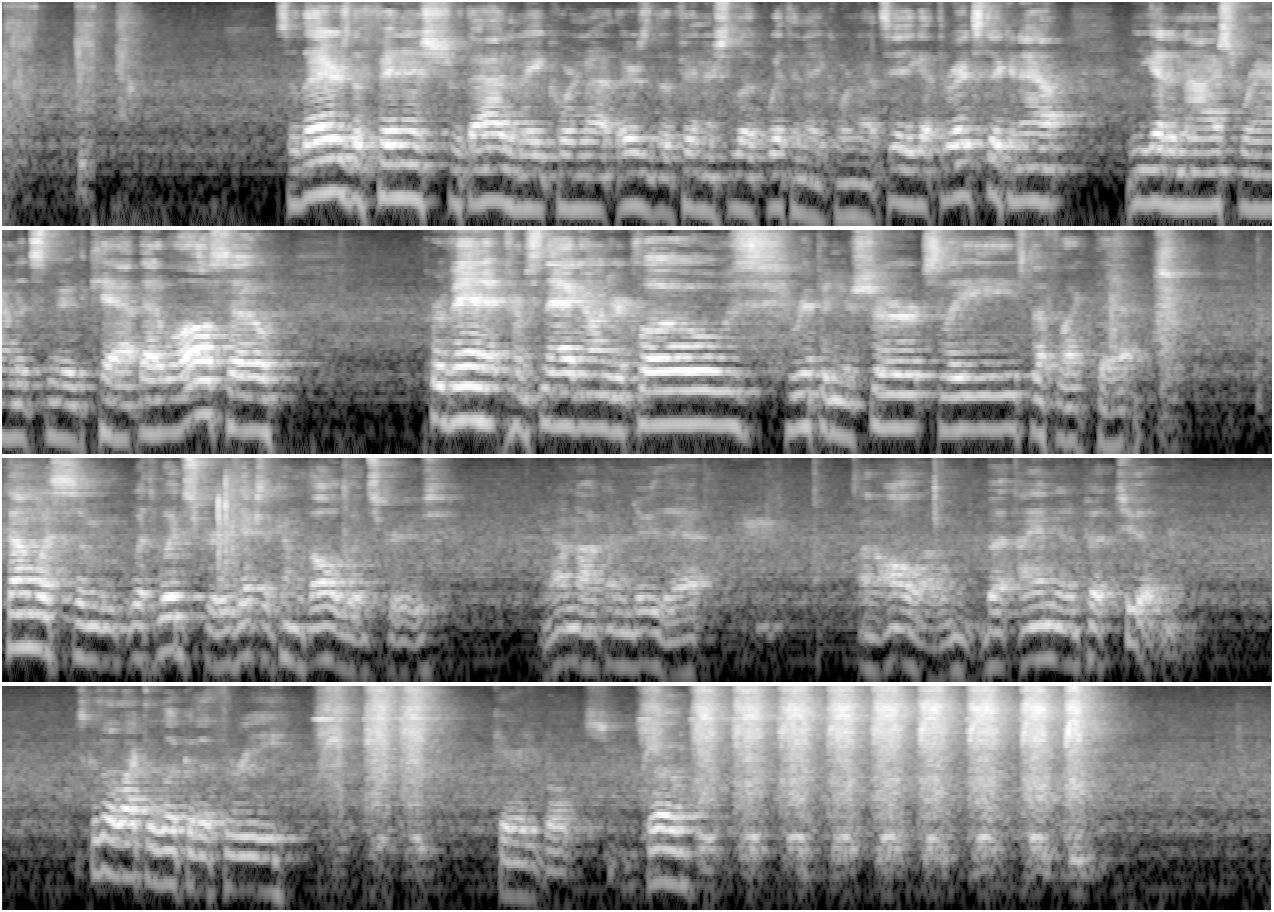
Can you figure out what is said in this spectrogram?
So there's the finish without an acorn nut. There's the finished look with an acorn nut. See, you got thread sticking out, and you got a nice rounded smooth cap. That will also prevent it from snagging on your clothes, ripping your shirt, sleeves, stuff like that. Come with some with wood screws. They actually come with all wood screws. And I'm not going to do that on all of them, but I am going to put two of them in. It's because I like the look of the three carriage bolts. So,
